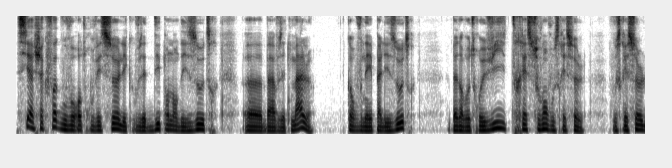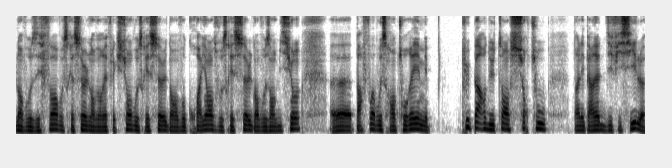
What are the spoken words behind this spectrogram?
si à chaque fois que vous vous retrouvez seul et que vous êtes dépendant des autres, euh, bah, vous êtes mal, quand vous n'avez pas les autres, bah, dans votre vie, très souvent, vous serez seul. Vous serez seul dans vos efforts, vous serez seul dans vos réflexions, vous serez seul dans vos croyances, vous serez seul dans vos ambitions. Euh, parfois, vous serez entouré, mais plupart du temps, surtout dans les périodes difficiles,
